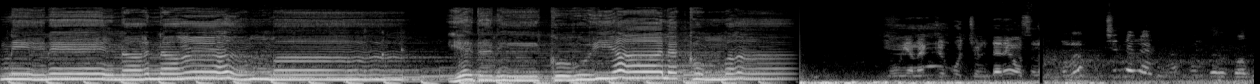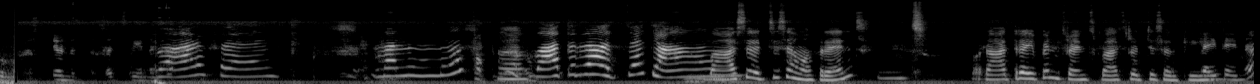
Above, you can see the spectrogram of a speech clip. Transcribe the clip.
నేనే నాన్నమ్మా ఎదని కోయాల కొమ్మ. బాబు బాయ్ ఫ్రెండ్స్. మనము వాటర్ వచ్చేసా బాస వచ్చేసామా ఫ్రెండ్స్? రాత్రి అయిపోయింది ఫ్రెండ్స్ బాస వచ్చేసరికి. లైట్ అయిందా?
